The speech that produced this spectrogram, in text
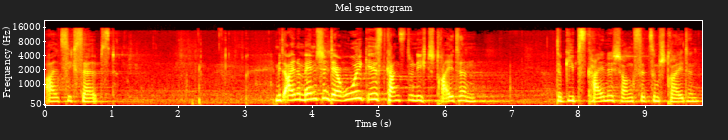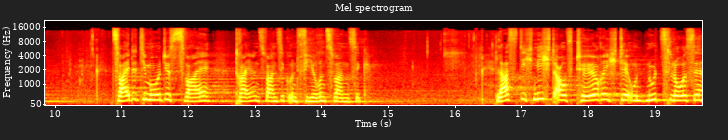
als sich selbst. Mit einem Menschen, der ruhig ist, kannst du nicht streiten. Du gibst keine Chance zum Streiten. 2. Timotheus 2, 23 und 24. Lass dich nicht auf törichte und nutzlose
